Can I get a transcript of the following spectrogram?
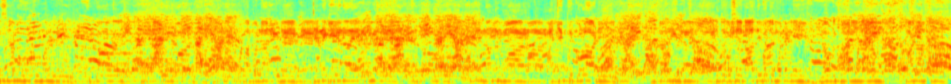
ക്ഷേമവകുപ്പ് മന്ത്രി പൊന്നാനിയുടെ ജനകീയനായ എം എൽ നന്ദകുമാർ അജിത് കൊളാടി പൊന്നാനിയുടെ ഇടതുപക്ഷ ജനാധിപത്യ മുന്നണി ലോക്സഭാ മണ്ഡലം സ്ഥാനാർത്ഥി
